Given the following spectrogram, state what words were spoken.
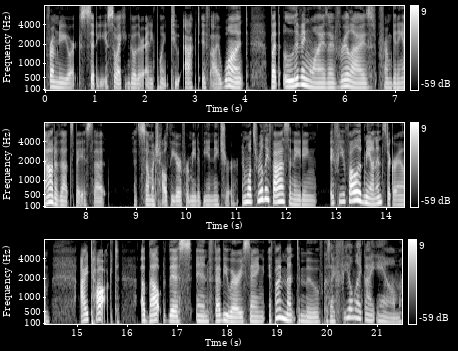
from New York City, so I can go there at any point to act if I want. But living wise, I've realized from getting out of that space that it's so much healthier for me to be in nature. And what's really fascinating if you followed me on Instagram, I talked about this in February saying if I'm meant to move, because I feel like I am,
